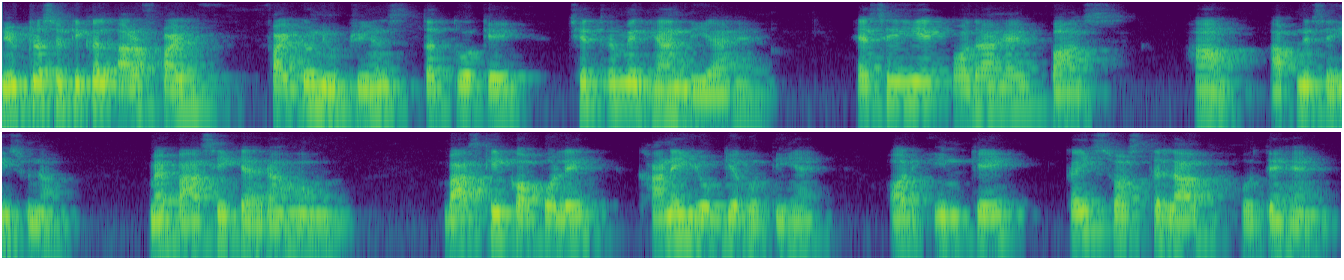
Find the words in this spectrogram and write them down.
न्यूट्रोसिटिकल और फाइटोन्यूट्रिएंट्स तत्व के क्षेत्र में ध्यान दिया है। ऐसे ही एक पौधा है बाँस। हाँ आपने सही सुना। मैं बाँस ही कह रहा हूँ। बाँस की कॉपोले खाने योग्य होती हैं और इनके कई स्वस्थ लाभ होते हैं।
